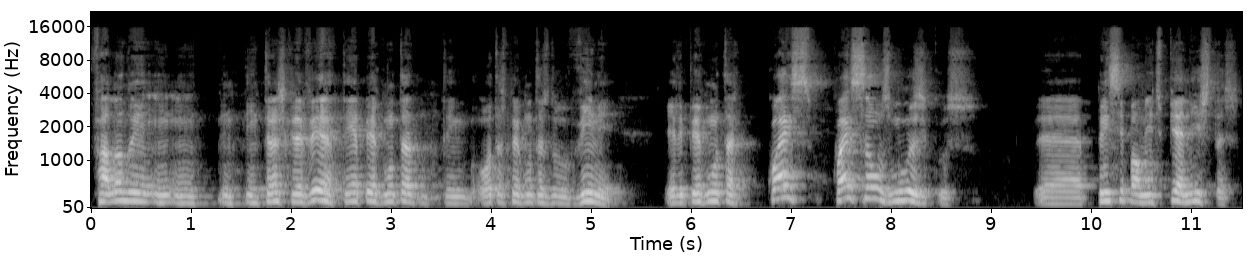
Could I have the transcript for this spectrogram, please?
Falando em, em- em- em transcrever, tem a pergunta, tem outras perguntas do Vini. Ele pergunta quais, quais são os músicos, é, principalmente pianistas,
